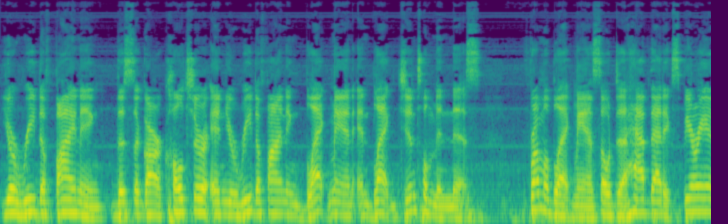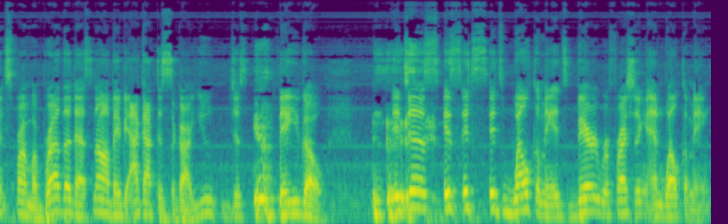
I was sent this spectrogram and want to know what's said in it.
you're redefining the cigar culture and you're redefining black man and black gentlemanness from a black man. So to have that experience from a brother that's no, baby, I got this cigar. You just Yeah. there you go. It just it's it's it's welcoming. It's very refreshing and welcoming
